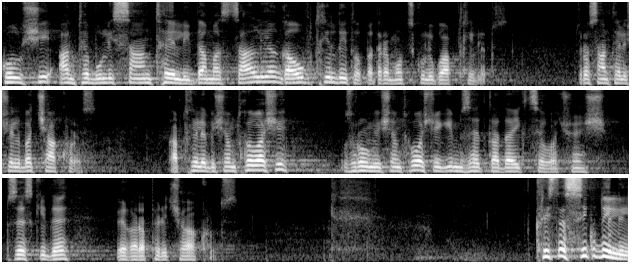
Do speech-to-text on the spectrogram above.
გულში ანთებული სანთელი და მას ძალიან გაუფრთხილდითო პეტრე მოციქული გვაფრთხილებს. დრო სანთელი შეიძლება ჩაქრეს გაფრთხილების შემთხვევაში ზრუნვის შემთხვევაში იგი მზედ გადაიქცევა ჩვენში. მზეს კიდე ვეღარაფერი ჩააქრობს ქრისტეს სიკვდილი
